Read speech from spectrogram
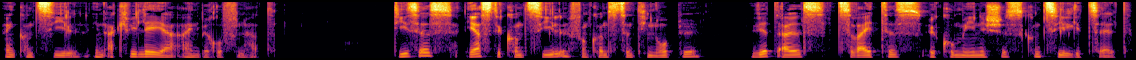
ein Konzil in Aquileia einberufen hat. Dieses erste Konzil von Konstantinopel wird als zweites ökumenisches Konzil gezählt.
